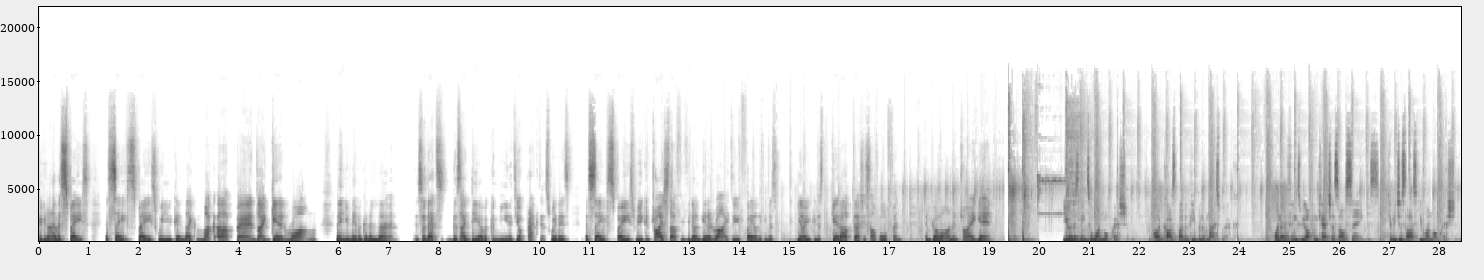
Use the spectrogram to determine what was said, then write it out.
if you don't have a space, a safe space where you can like muck up and like get it wrong, then you're never going to learn. So that's this idea of a community of practice where there's a safe space where you can try stuff. If you don't get it right or you fail, you can just, you know, you can just get up, dust yourself off and, and go on and try again. You are listening to One More Question, a podcast by the people of Nice Work. One of the things we often catch ourselves saying is, can we just ask you one more question?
